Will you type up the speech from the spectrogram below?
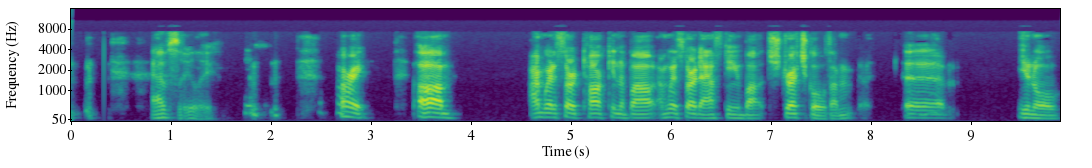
Absolutely. All right. Um, I'm going to start talking about. I'm going to start asking about stretch goals. I'm, uh, you know,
